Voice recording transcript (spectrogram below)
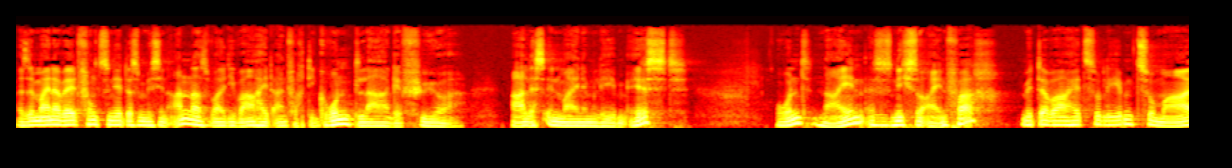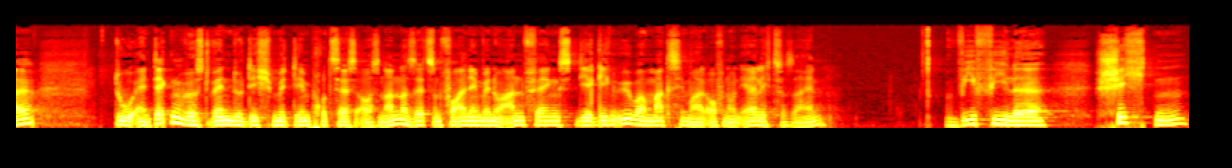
Also in meiner Welt funktioniert das ein bisschen anders, weil die Wahrheit einfach die Grundlage für alles in meinem Leben ist. Und nein, es ist nicht so einfach, mit der Wahrheit zu leben, zumal du entdecken wirst, wenn du dich mit dem Prozess auseinandersetzt und vor allen Dingen, wenn du anfängst, dir gegenüber maximal offen und ehrlich zu sein, wie viele Schichten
